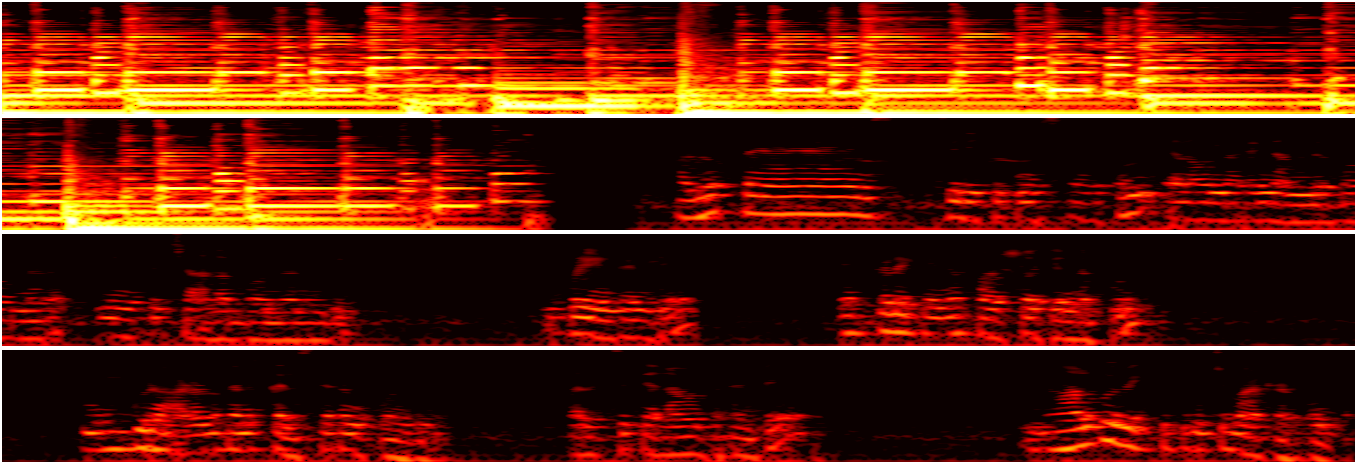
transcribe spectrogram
హలో ఫ్రెండ్స్ సిరి కిచెన్ స్వాగతం. ఎలా ఉన్నారండి? అందరూ బాగున్నారా? నేనైతే చాలా బాగున్నానండి. ఇప్పుడు ఏంటంటే ఎక్కడికైనా ఫంక్షన్కి వెళ్ళినప్పుడు ముగ్గురు ఆడవాళ్ళు కనుక కలిశారనుకోండి పరిస్థితి ఎలా ఉంటుందంటే నాలుగో వ్యక్తి గురించి మాట్లాడుకుంటా.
